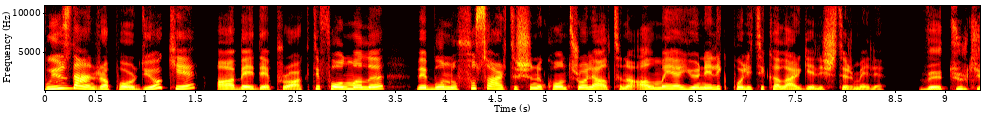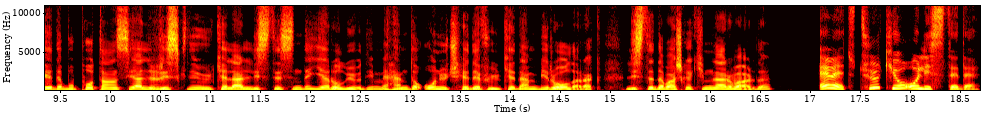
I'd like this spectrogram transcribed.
Bu yüzden rapor diyor ki ABD proaktif olmalı ve bu nüfus artışını kontrol altına almaya yönelik politikalar geliştirmeli. Ve Türkiye'de bu potansiyel riskli ülkeler listesinde yer alıyor değil mi? Hem de 13 hedef ülkeden biri olarak. Listede başka kimler vardı? Evet, Türkiye o listede.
